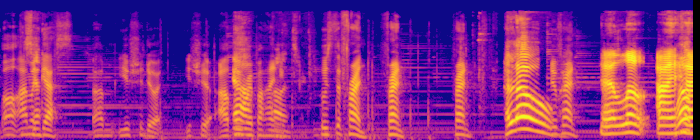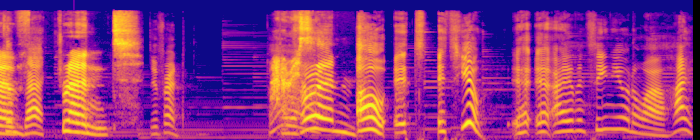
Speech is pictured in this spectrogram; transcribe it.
well, I'm a yeah. guess. Um, you should do it. You should. I'll be Yeah, right behind I'll you. Who's the friend? Friend. Friend. Hello, New friend. Hello, I welcome have back, friend. New friend. Harrison. friend. Oh, it's it's you. I, I I haven't seen you in a while. Hi.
